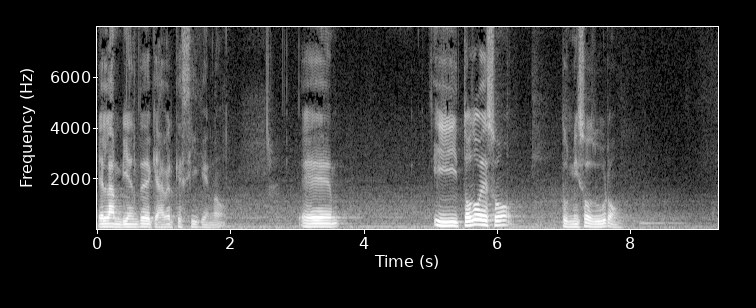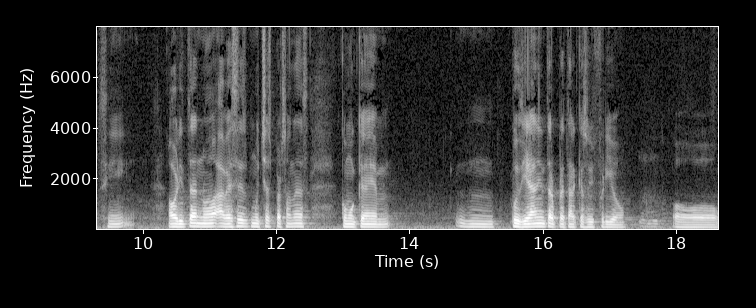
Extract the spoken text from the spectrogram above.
el ambiente de que a ver qué sigue, ¿no? Eh, y todo eso, pues me hizo duro, ¿sí? Ahorita no, a veces muchas personas como que mm, pudieran interpretar que soy frío o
